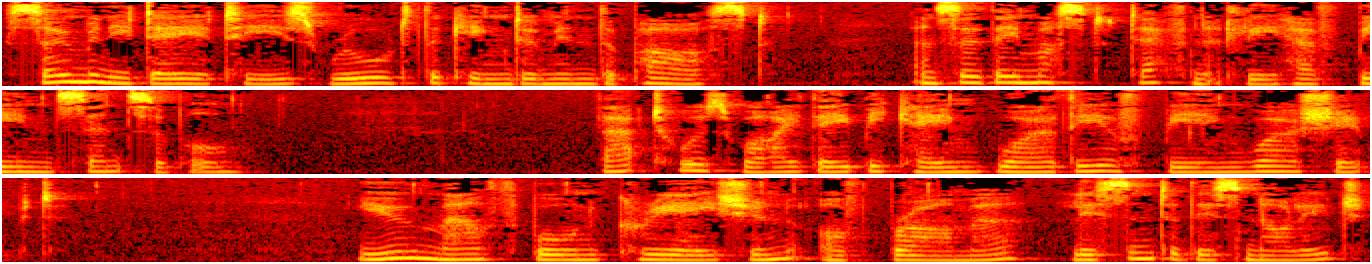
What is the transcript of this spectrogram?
So many deities ruled the kingdom in the past and so they must definitely have been sensible. That was why they became worthy of being worshipped. You mouth-born creation of Brahma, listen to this knowledge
